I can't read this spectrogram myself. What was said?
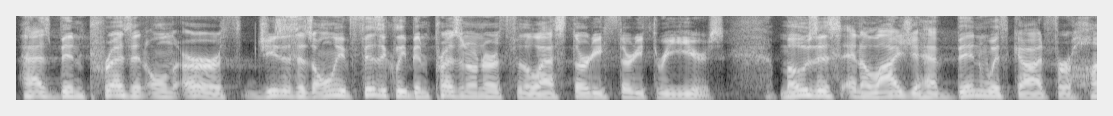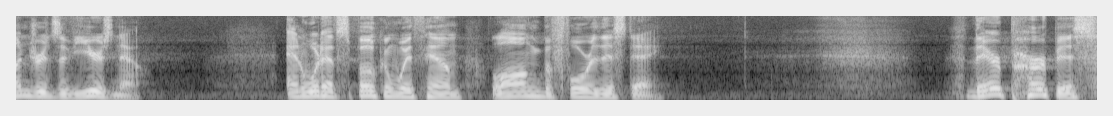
has been present on earth. Jesus has only physically been present on earth for the last 30, 33 years. Moses and Elijah have been with God for hundreds of years now and would have spoken with him long before this day. Their purpose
